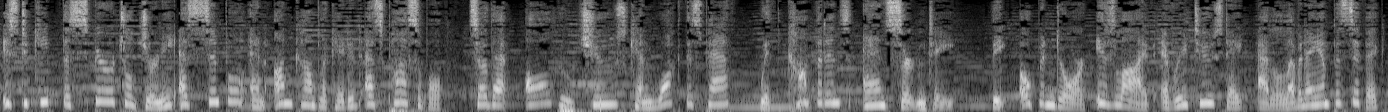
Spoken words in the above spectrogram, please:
is to keep the spiritual journey as simple and uncomplicated as possible so that all who choose can walk this path with confidence and certainty. The Open Door is live every Tuesday at 11 a.m. Pacific,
